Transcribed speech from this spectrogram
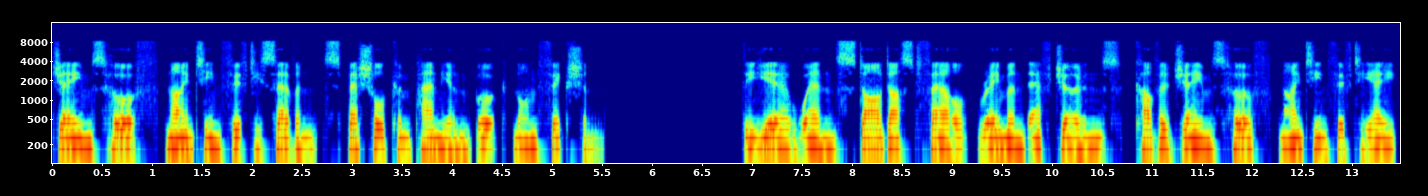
James Hoof 1957, Special Companion Book non-fiction. The Year When Stardust Fell, Raymond F. Jones, cover James Hoof 1958,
